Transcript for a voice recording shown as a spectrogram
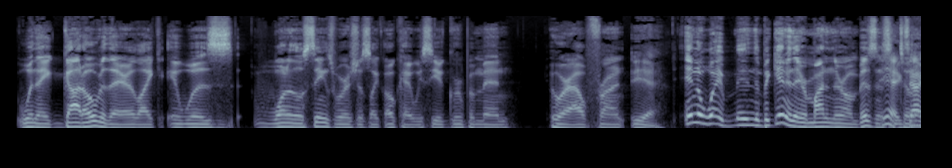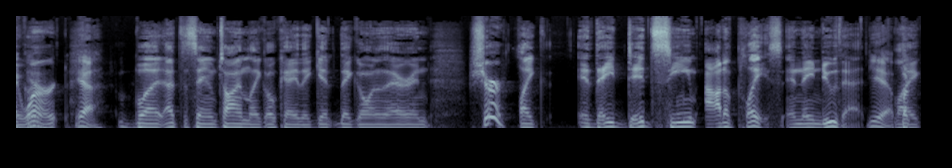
when they got over there, like, it was one of those things where it's just like, okay, we see a group of men who are out front. Yeah, In a way, in the beginning, they were minding their own business yeah, until exactly. they weren't. Yeah, But at the same time, like, okay, they get, they go in there and sure, like, they did seem out of place and they knew that. Yeah, Like,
